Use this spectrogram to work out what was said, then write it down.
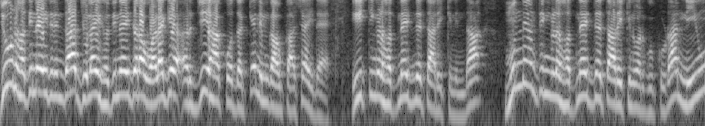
ಜೂನ್ ಹದಿನೈದರಿಂದ ಜುಲೈ ಹದಿನೈದರ ಒಳಗೆ ಅರ್ಜಿ ಹಾಕೋದಕ್ಕೆ ನಿಮ್ಗೆ ಅವಕಾಶ ಇದೆ. ಈ ತಿಂಗಳ ಹದಿನೈದನೇ ತಾರೀಕಿನಿಂದ ಮುಂದಿನ ತಿಂಗಳ ಹದಿನೈದನೇ ತಾರೀಕಿನವರೆಗೂ ಕೂಡ ನೀವು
